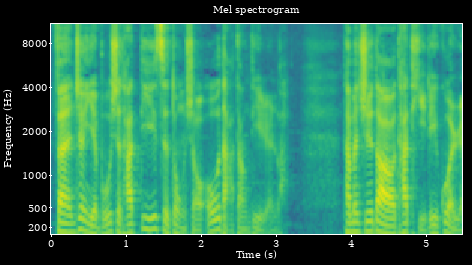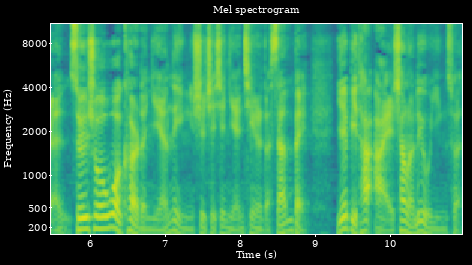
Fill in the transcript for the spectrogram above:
反正也不是他第一次动手殴打当地人了。他们知道他体力过人，虽说沃克尔的年龄是这些年轻人的三倍，也比他矮上了六英寸，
